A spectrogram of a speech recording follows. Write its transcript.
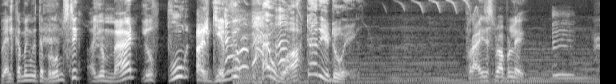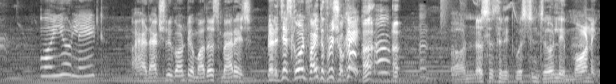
Welcoming with a broomstick? Are you mad? You fool! I'll give you. Hey, what are you doing? Fry this properly. Mm. Were you late? I had actually gone to your mother's marriage. Let us just go and find the fish, okay? Uh, Unnecessary questions early morning.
